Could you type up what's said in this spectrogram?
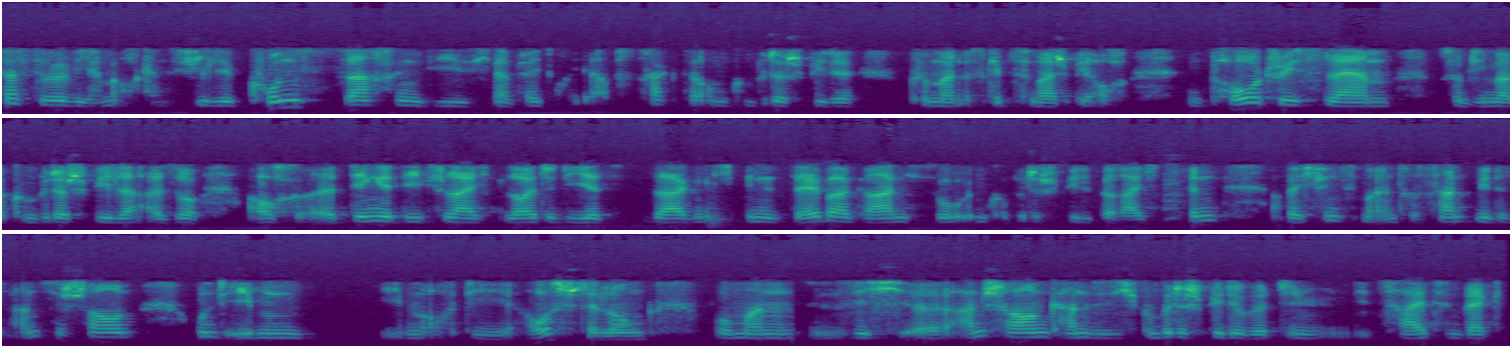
Festival. Wir haben auch ganz viele Kunstsachen, die sich dann vielleicht auch eher abstrakter um Computerspiele kümmern. Es gibt zum Beispiel auch einen Poetry Slam zum Thema Computerspiele. Also auch äh, Dinge, die vielleicht Leute, die jetzt sagen, ich bin jetzt selber gar nicht so im Computerspielbereich drin, aber ich finde es mal interessant, mir das anzuschauen und eben eben auch die Ausstellung, wo man sich äh, anschauen kann, wie sich Computerspiele über die, die, Zeit hinweg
